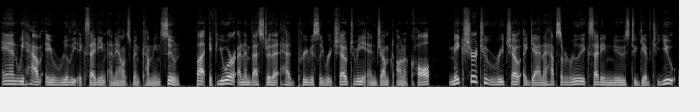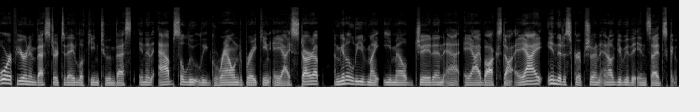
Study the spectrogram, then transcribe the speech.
and we have a really exciting announcement coming soon. But if you were an investor that had previously reached out to me and jumped on a call, make sure to reach out again. I have some really exciting news to give to you, or if you're an investor today looking to invest in an absolutely groundbreaking AI startup, I'm going to leave my email, jaeden at aibox.ai, in the description, and I'll give you the inside scoop.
